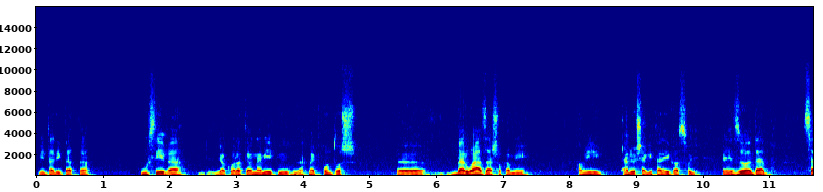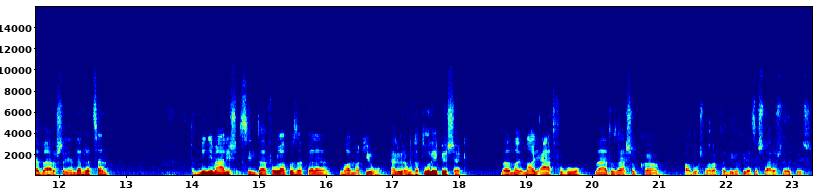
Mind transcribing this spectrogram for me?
mint eddig tette. 20 éve gyakorlatilag nem épülnek meg fontos ö, beruházások, ami, ami elősegítenék azt, hogy egy zöldebb, szebb város legyen Debrecen. Tehát minimális szinten foglalkoznak vele, vannak jó előremutató lépések, de a nagy átfogó változásokkal adós maradt eddig a Fideszes városvezetés.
